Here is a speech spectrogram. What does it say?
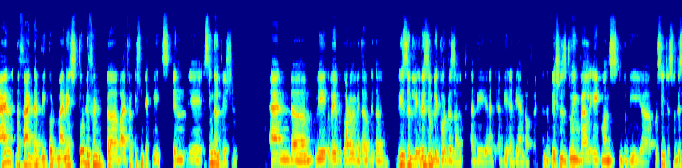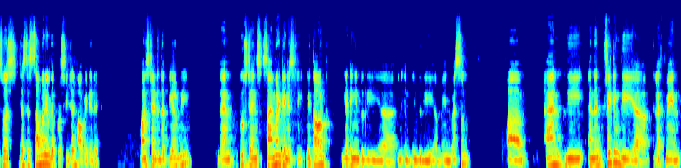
and the fact that we could manage two different uh, bifurcation techniques in a single patient and um, we, we got away with a, with a reasonably, reasonably good result at the, at, the, at the end of it. And the patient is doing well eight months into the uh, procedure. So this was just a summary of the procedure, how we did it. One stent in the PLB, then two stents simultaneously without getting into the, uh, in, in, into the uh, main vessel. Um, and, the, and then treating the uh, left main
